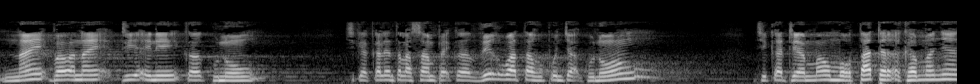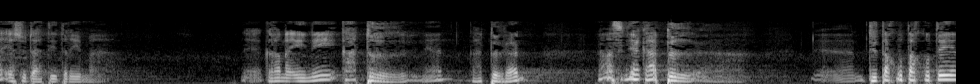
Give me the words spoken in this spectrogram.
naik bawa naik dia ini ke gunung jika kalian telah sampai ke zirwatahu puncak gunung, jika dia mau murtad dari agamanya, ya sudah diterima. Ya, karena ini kader, ini kan? kader kan? Kader. Ditakut-takuti,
